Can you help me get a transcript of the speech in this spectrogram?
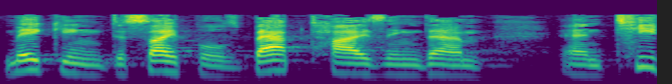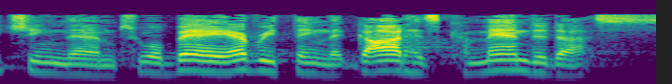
making disciples, baptizing them, and teaching them to obey everything that God has commanded us.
